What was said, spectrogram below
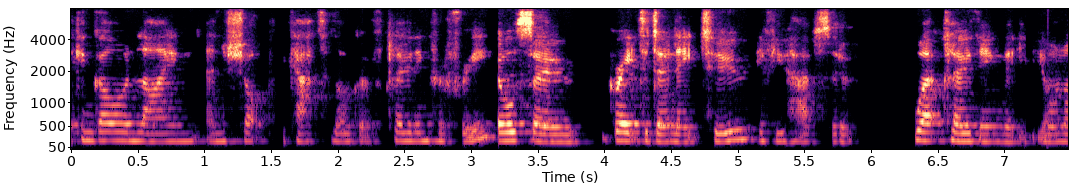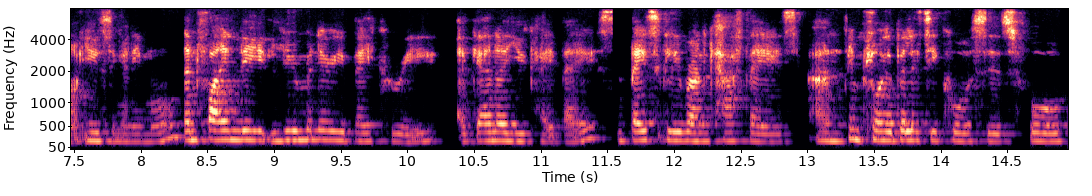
they can go online and shop the catalogue of clothing for free. Also great to donate to if you have sort of work clothing that you're not using anymore. And finally, Luminary Bakery, again, a UK base, basically run cafes and employability courses for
